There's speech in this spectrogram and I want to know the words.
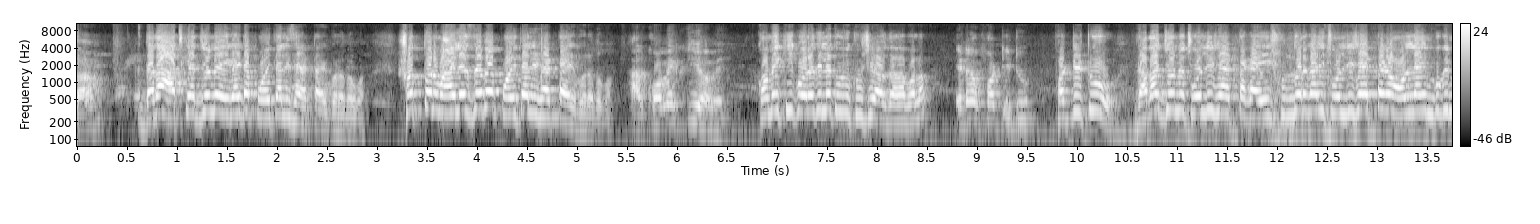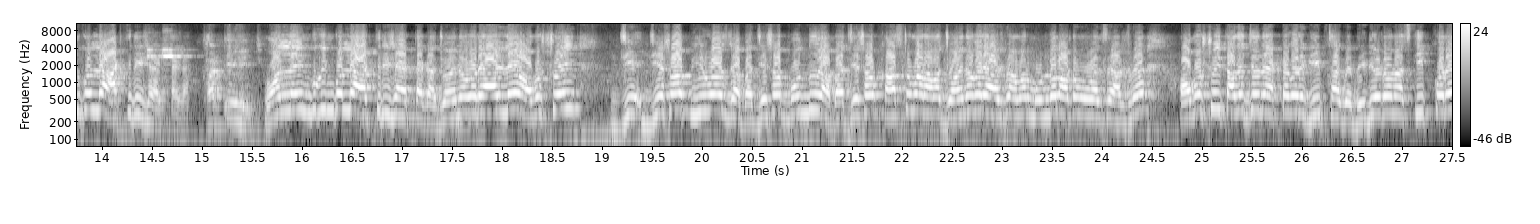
দাম? দাদা আজকের জন্য এই গাড়িটা পঁয়তাল্লিশ হাজার টাকা করে দেবো। সত্তর মাইলেজ দেবে পঁয়তাল্লিশ হাজার টাকা করে দেবো। আর কমে কি হবে? কমে কি করে দিলে তুমি খুশি হও দাদা বলো? এটাও ফর্টি টু ফর্টি টু দাদার জন্য চল্লিশ হাজার টাকা। এই সুন্দর গাড়ি চল্লিশ হাজার টাকা অনলাইন বুকিং করলে আটত্রিশ হাজার টাকা। থার্টি অনলাইন বুকিং করলে আটত্রিশ হাজার টাকা। জয়নগরে আসলে অবশ্যই যে যেসব ভিউয়ার্সরা বা যেসব বন্ধুরা বা যেসব কাস্টমার আমার জয়নগরে আসবে আমার মন্ডল অটোমোবাইলসে আসবে অবশ্যই তাদের জন্য একটা করে গিফট থাকবে। ভিডিওটা না স্কিপ করে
